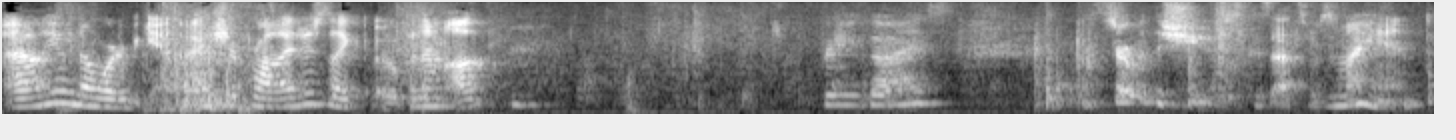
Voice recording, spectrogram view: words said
I don't even know where to begin. I should probably just like open them up for you guys. Let's start with the shoes because that's what's in my hand.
